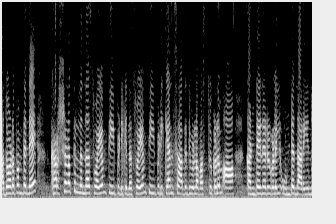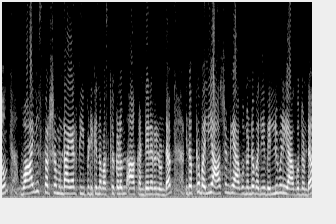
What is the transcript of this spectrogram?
അതോടൊപ്പം തന്നെ കർഷണത്തിൽ നിന്ന് സ്വയം തീപിടിക്കുന്ന സ്വയം തീപിടിക്കാൻ സാധ്യതയുള്ള വസ്തുക്കളും ആ കണ്ടെയ്നറുകളിൽ ഉണ്ടെന്ന് അറിയുന്നു വായു സ്പർശം ഉണ്ടായാൽ തീപിടിക്കുന്ന വസ്തുക്കളും ആ കണ്ടെയ്നറിലുണ്ട്. ഇതൊക്കെ വലിയ ആശങ്കയാകുന്നുണ്ട് വലിയ വെല്ലുവിളിയാകുന്നുണ്ട്.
